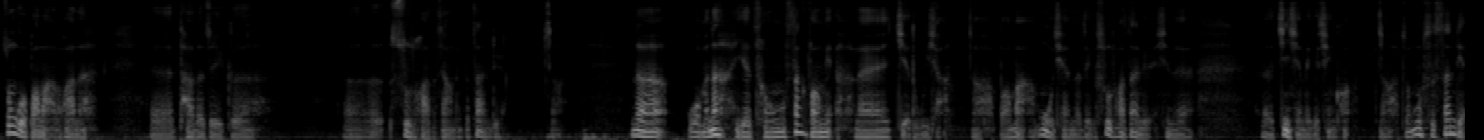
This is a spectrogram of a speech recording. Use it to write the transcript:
中国宝马的话呢，呃，它的这个呃数字化的这样的一个战略啊。那我们呢也从三个方面来解读一下。啊，宝马目前的这个数字化战略现在呃进行的一个情况啊，总共是三点。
